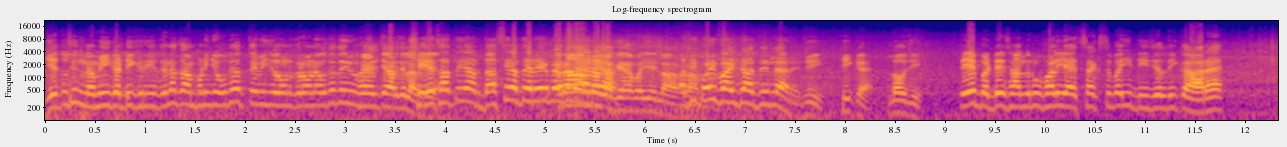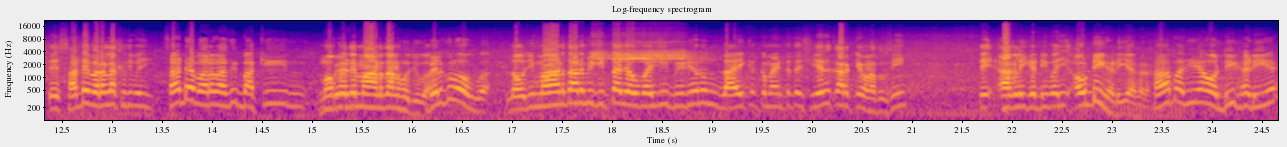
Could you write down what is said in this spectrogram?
ਜੇ ਤੁਸੀਂ ਨਵੀਂ ਗੱਡੀ ਖਰੀਦਦੇ ਨਾ ਕੰਪਨੀ 'ਚ ਉਹਦੇ ਉੱਤੇ ਵੀ ਲੋਨ ਕਰਾਉਣੇ ਉਹਦੇ ਤੇ ਵੀ ਫਾਈਲ ਚਾਰਜ ਲੱਗਦੇ 6-7000 10000 ਤੇ ਰੇ ਬੈਂਕ ਆਰਾਮ ਲੈ ਨਾਲ ਰਿਹਾ ਲੱਗੇਗਾ ਬਾਈ ਇਹ ਲਾ ਅਸੀਂ ਕੋਈ ਫਾਈਲ ਚਾਰਜ ਨਹੀਂ ਲੈ ਰਹੇ। ਜੀ ਠੀਕ ਹੈ। ਲਓ ਜੀ। ਤੇ ਵੱਡੇ ਸਨਰੂਫ ਵਾਲੀ SX ਬਾਈ ਡੀਜ਼ਲ ਦੀ ਕਾਰ ਹੈ ਤੇ 12.5 ਲੱਖ ਦੀ ਬਾਈ। ਸਾਢੇ 12 ਲੱਖ ਦੀ ਬਾਕੀ ਮੌਕੇ ਤੇ ਮਾਨਦਾਨ ਹੋ ਜਾਊਗਾ। ਬਿਲਕੁਲ ਹੋਊਗਾ। ਲਓ ਜੀ ਮਾਨਦਾਨ ਵੀ ਕੀਤਾ ਜਾਊ ਬਾਈ ਜੀ। ਵੀਡੀਓ ਨੂੰ ਲਾਈਕ ਕਮੈਂਟ ਤੇ ਸ਼ੇਅਰ ਕਰਕੇ ਆਉਣਾ ਤੁਸੀਂ। ਤੇ ਅਗਲੀ ਗੱਡੀ ਬਾਈ ਆਡੀ ਖੜੀ ਆ ਫਿਰ। ਹਾਂ ਭਾਜੀ ਇਹ ਓਡੀ ਖੜੀ ਹੈ।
